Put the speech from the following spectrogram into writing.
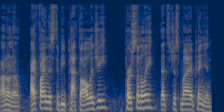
I don't know. I find this to be pathology, personally. That's just my opinion.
